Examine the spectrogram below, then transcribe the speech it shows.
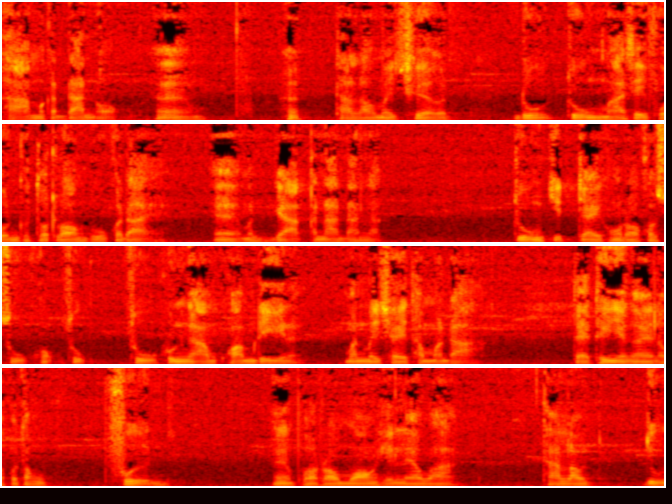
ขามันกันดันออก เออ ถ้าเราไม่เชื่อดูจูงหมาใส่ฝนก็ทดลองดูก็ได้ เออ มันยากขนาดนั้นแหละจูงจิตใจของเราเข้าสู่สู่สู่คุณงามความดีเนะี่ยมันไม่ใช่ธรรมดา แต่ถึงยังไงเราก็ต้องฝืน เพราะเรามองเห็นแล้วว่า ถ้าเราอยู่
